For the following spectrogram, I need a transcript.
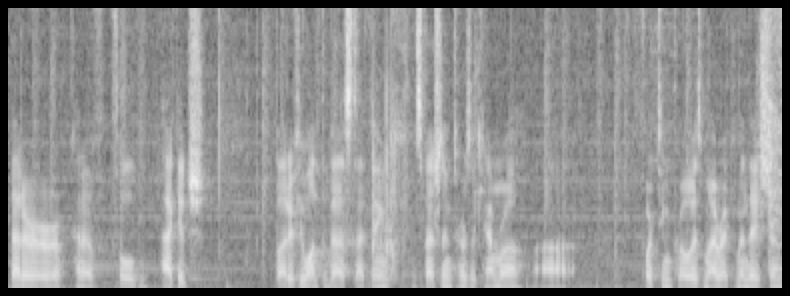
better kind of full package. But if you want the best, I think, especially in terms of camera, uh, 14 Pro is my recommendation.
